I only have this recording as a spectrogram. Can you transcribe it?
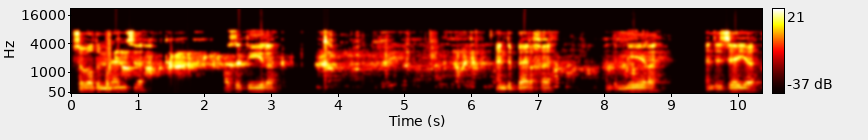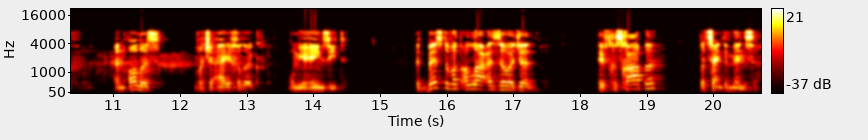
Zowel de mensen als de dieren. En de bergen en de meren en de zeeën en alles wat je eigenlijk om je heen ziet. Het beste wat Allah Azza wa Jal heeft geschapen, dat zijn de mensen.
